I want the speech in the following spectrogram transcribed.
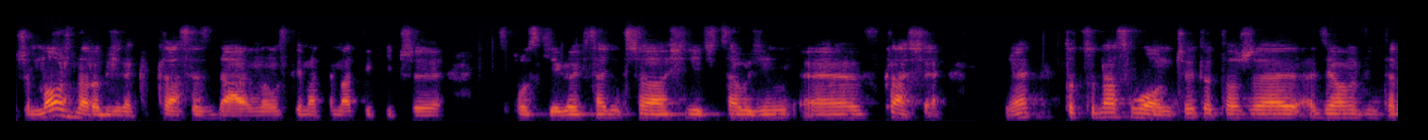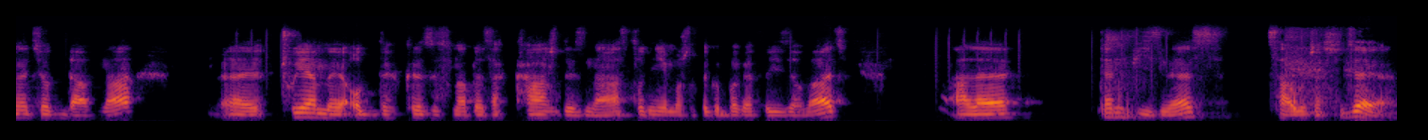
że można robić tak klasę zdalną z tej matematyki czy z polskiego i wcale nie trzeba siedzieć cały dzień e, w klasie. Nie? To, co nas łączy, to to, że działamy w internecie od dawna, e, czujemy oddech kryzysu na plecach każdy z nas, to nie można tego bagatelizować, ale ten biznes cały czas się dzieje.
